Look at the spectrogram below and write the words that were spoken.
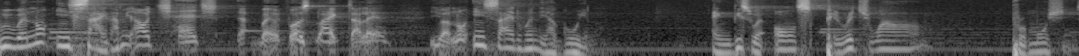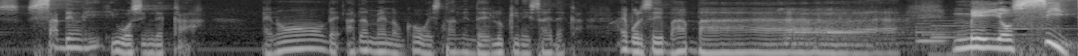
we were not inside. I mean, our church it was like Charlie. You are not inside when they are going. And these were all spiritual promotions. Suddenly, he was in the car, and all the other men of God were standing there looking inside the car. Everybody say, Bye bye. May your seed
